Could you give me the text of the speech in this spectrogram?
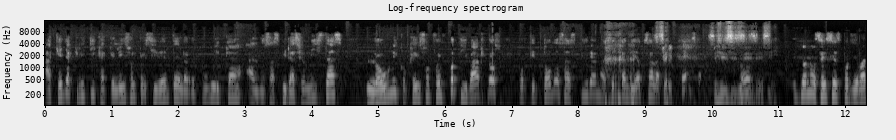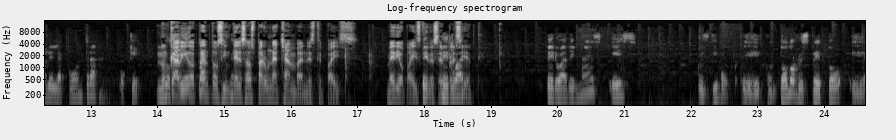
aquella crítica que le hizo el presidente de la República a los aspiracionistas, lo único que hizo fue motivarlos porque todos aspiran a ser candidatos a la presidencia. Sí, sí, sí, sí, sí, Yo no sé si es por llevarle la contra o qué. Nunca ha habido tantos interesados para una chamba en este país. Medio país quiere ser presidente. pero además es, pues digo, eh, con todo respeto, eh,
